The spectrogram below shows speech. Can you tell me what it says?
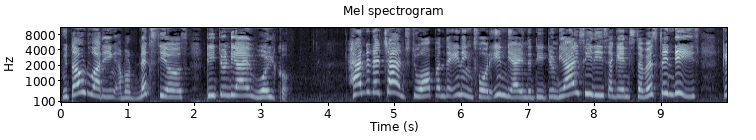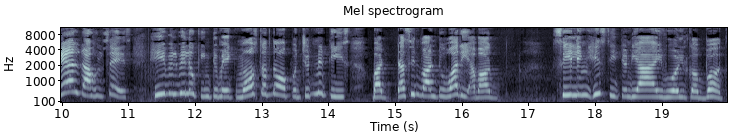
without worrying about next year's T20I World Cup. Handed a chance to open the innings for India in the T20I series against the West Indies, KL Rahul says he will be looking to make most of the opportunities but doesn't want to worry about sealing his T20I World Cup berth.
